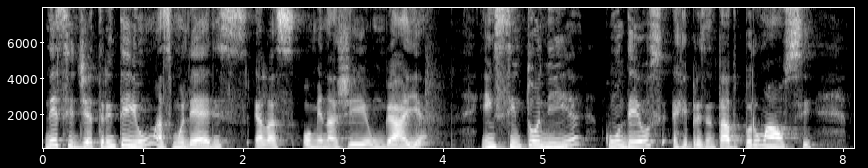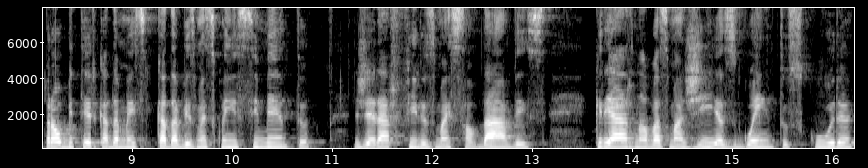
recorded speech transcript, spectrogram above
nesse dia 31, as mulheres, elas homenageiam Gaia em sintonia com Deus é representado por um alce, para obter cada, mais, cada vez mais conhecimento, gerar filhos mais saudáveis, criar novas magias, guentos, cura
